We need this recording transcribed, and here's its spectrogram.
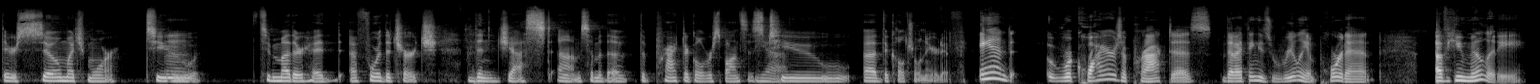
there's so much more to. Mm. To motherhood uh, for the church than just um, some of the the practical responses yeah. to uh, the cultural narrative, and requires a practice that I think is really important of humility,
